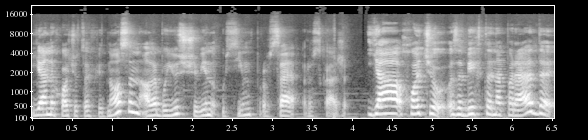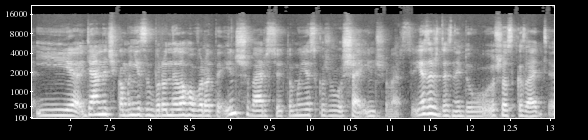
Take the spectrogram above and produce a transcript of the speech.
Я не хочу цих відносин, але боюсь, що він усім про все розкаже. Я хочу забігти наперед, і Дяночка мені заборонила говорити іншу версію, тому я скажу ще іншу версію. Я завжди знайду, що сказати.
